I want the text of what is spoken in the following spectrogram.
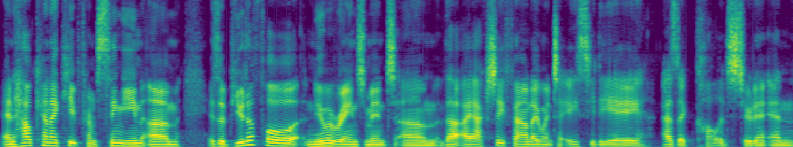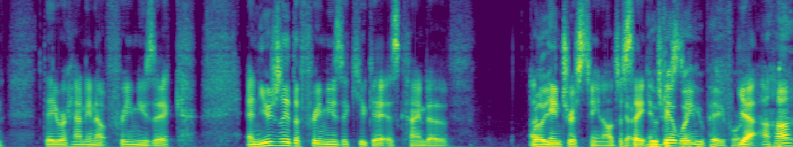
And How Can I Keep From Singing um, is a beautiful new arrangement um, that I actually found. I went to ACDA as a college student and they were handing out free music. And usually the free music you get is kind of uh, well, interesting. I'll just yeah, say you get what you pay for. Yeah, uh huh.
